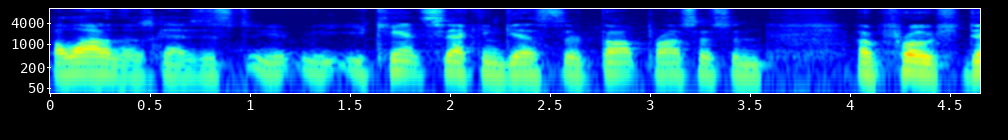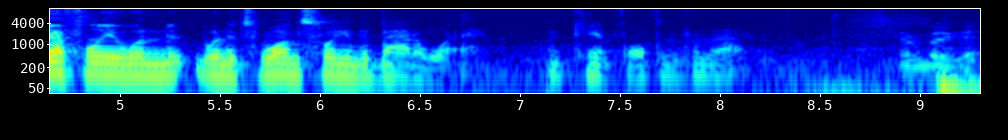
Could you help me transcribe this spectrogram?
a lot of those guys, it's, you, you can't second guess their thought process and approach. Definitely when when it's one swing of the bat away, you can't fault them for that. everybody good?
